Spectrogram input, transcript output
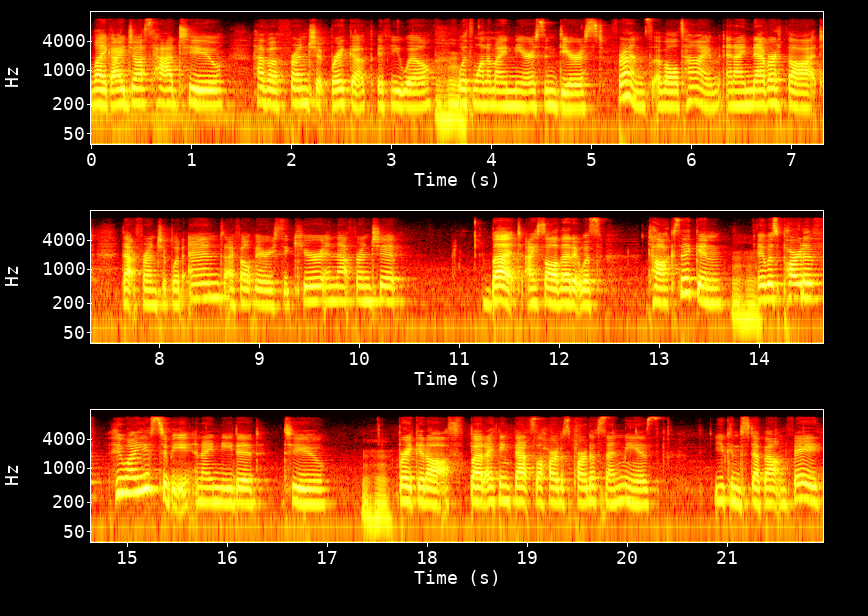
Like I just had to have a friendship breakup, if you will, mm-hmm. with one of my nearest and dearest friends of all time. And I never thought that friendship would end. I felt very secure in that friendship. But I saw that it was toxic and mm-hmm. it was part of who I used to be. And I needed to mm-hmm. break it off. But I think that's the hardest part of Send Me is you can step out in faith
